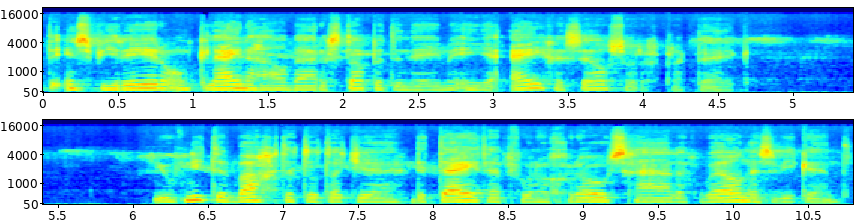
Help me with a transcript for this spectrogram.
te inspireren om kleine haalbare stappen te nemen in je eigen zelfzorgpraktijk. Je hoeft niet te wachten totdat je de tijd hebt voor een grootschalig wellnessweekend.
